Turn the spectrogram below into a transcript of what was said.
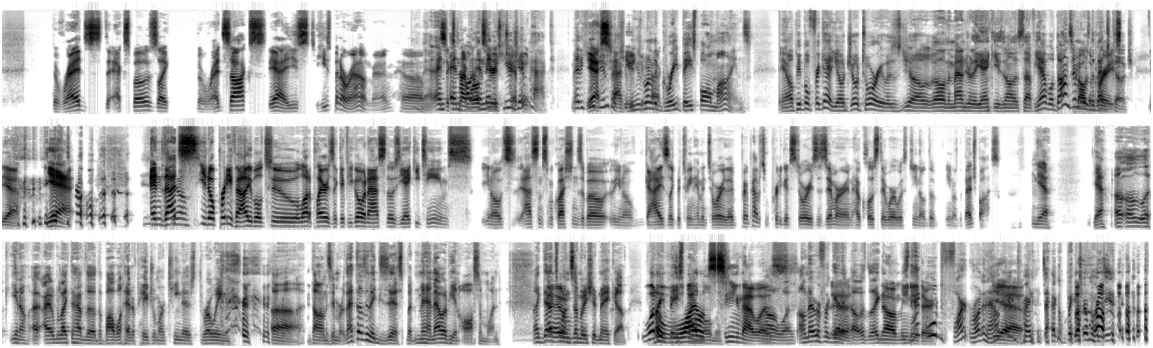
the Reds, the Expos, like the Red Sox. Yeah, he's he's been around, man. Um, man. And and, uh, and made a huge champion. impact. Made a huge yes, impact. Huge I mean, he's impact. one of the great baseball minds. You know, people forget. You know, Joe Torre was you know oh, the manager of the Yankees and all this stuff. Yeah, well, Don Zimmer was the, the bench coach. Yeah. Yeah. you know? And that's, you know, pretty valuable to a lot of players. Like if you go and ask those Yankee teams, you know, ask them some questions about, you know, guys like between him and Torre, they probably have some pretty good stories of Zimmer and how close they were with, you know, the, you know, the bench boss. Yeah. Yeah. Oh, oh, look, you know, I, I would like to have the the bobblehead of Pedro Martinez throwing uh Don Zimmer. That doesn't exist, but man, that would be an awesome one. Like that's one Um, somebody should make up. what Great a wild moment. scene that was. Oh, was. I'll never forget it. I was like, no, me is that neither. old fart running out Yeah. there trying to tackle Pedro Martinez?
